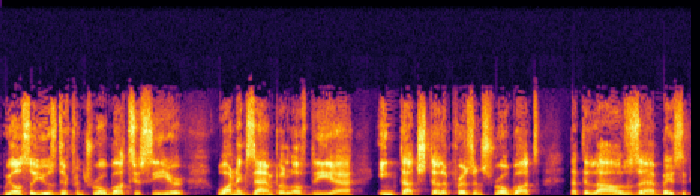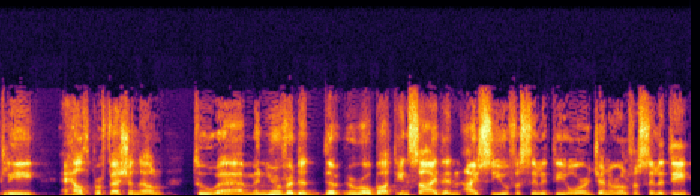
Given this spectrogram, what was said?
We also use different robots. You see here one example of the uh, InTouch telepresence robot that allows uh, basically a health professional to uh, maneuver the, the, robot inside an ICU facility or a general facility,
